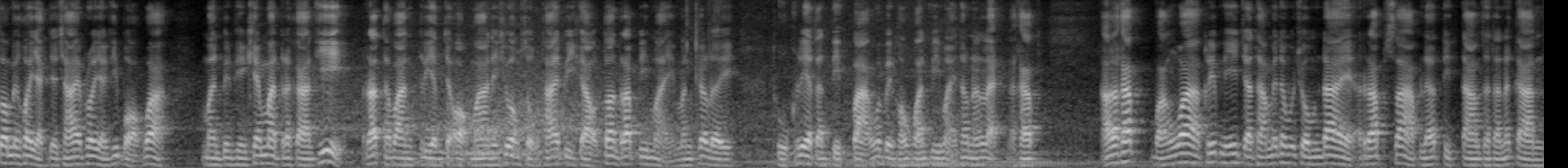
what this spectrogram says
ก็ไม่ค่อยอยากจะใช้เพราะอย่างที่บอกว่ามันเป็นเพียงแค่มาตรการที่รัฐบาลเตรียมจะออกมาในช่วงส่งท้ายปีเก่าต้อนรับปีใหม่ มันก็เลยถูกเรียกกันติดปากว่าเป็นของขวัญปีใหม่เท่านั้นแหละนะครับเอาละครับหวังว่าคลิปนี้จะทำให้ท่านผู้ชมได้รับทราบแล้วติดตามสถานการณ์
